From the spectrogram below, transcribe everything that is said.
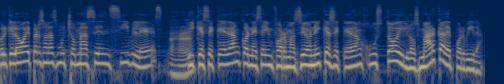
porque luego hay personas mucho más sensibles Ajá. y que se quedan con esa información y que se quedan justo y los marca de por vida.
